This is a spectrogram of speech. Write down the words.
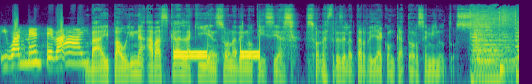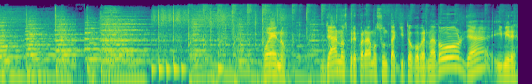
Igualmente, bye. Bye, Paulina Abascal, aquí en Zona de Noticias. Son las 3 de la tarde ya con 14 minutos. Bueno, ya nos preparamos un taquito gobernador, ya, y mire,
